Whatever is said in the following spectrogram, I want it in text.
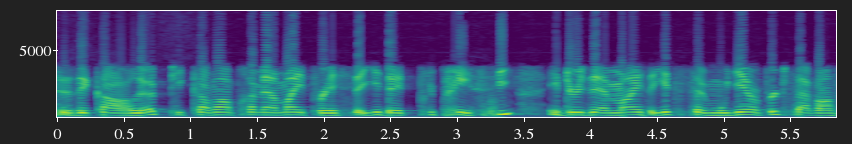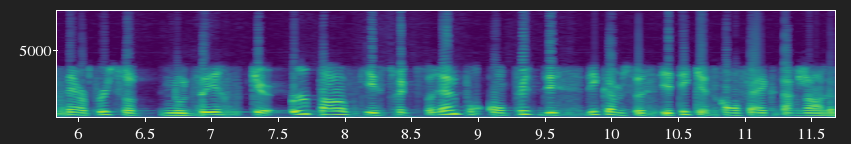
ces écarts-là, puis comment, premièrement, il peut essayer d'être plus précis, et deuxièmement, essayer de se mouiller un peu puis s'avancer un peu sur nous dire ce que eux pensent qui est structurel pour qu'on puisse décider comme société qu'est-ce qu'on fait avec cet argent-là.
